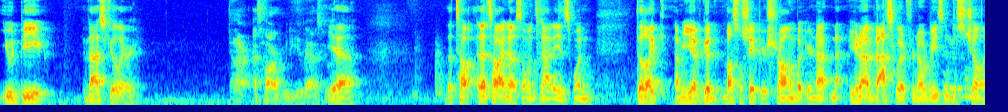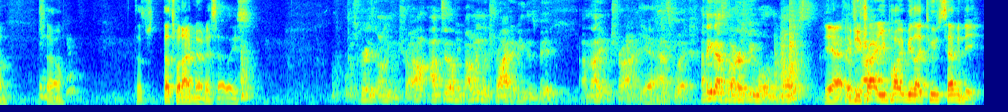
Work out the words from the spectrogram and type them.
you would be vascular. And that's hard for me to get vascular. Yeah. That's how that's how I know someone's natty is when they're like I mean you have good muscle shape you're strong but you're not you're not vascular for no reason just mm-hmm. chilling. So that's that's what I've noticed at least. That's crazy I don't even try. I'll tell people I don't even try to be this big. I'm not even trying. Yeah. That's what I think that's what hurts people the most. Yeah if you try you'd probably be like 270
